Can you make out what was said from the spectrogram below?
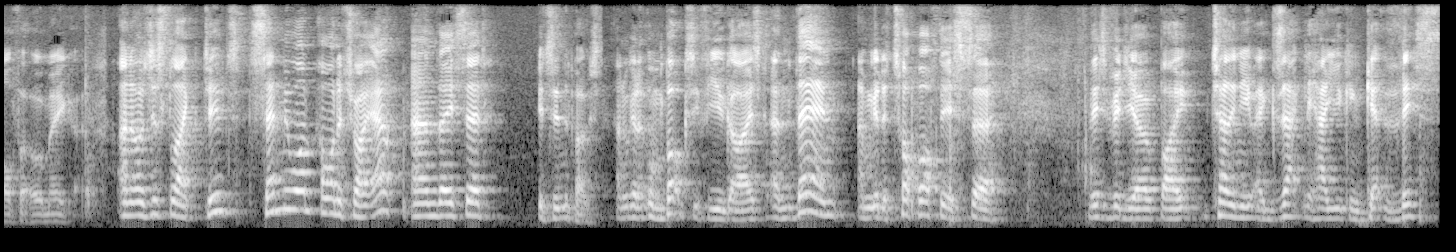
Alpha Omega. And I was just like, dudes, send me one. I want to try it out. And they said, it's in the post. And I'm going to unbox it for you guys. And then I'm going to top off this uh, this video by telling you exactly how you can get this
